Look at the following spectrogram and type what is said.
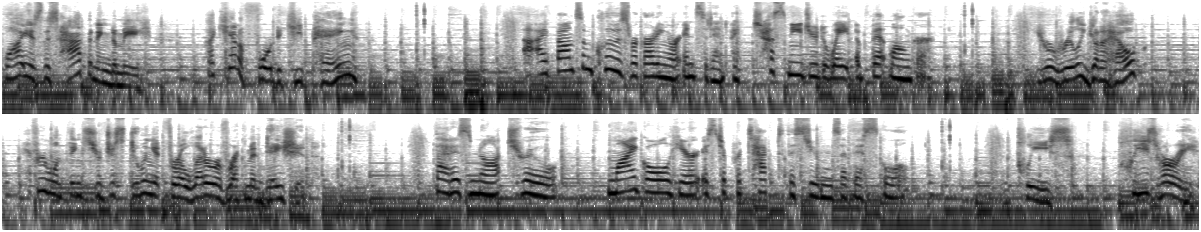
Why is this happening to me? I can't afford to keep paying. I, I found some clues regarding your incident. I just need you to wait a bit longer. You're really gonna help? Everyone thinks you're just doing it for a letter of recommendation. That is not true. My goal here is to protect the students of this school. Please, please hurry.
